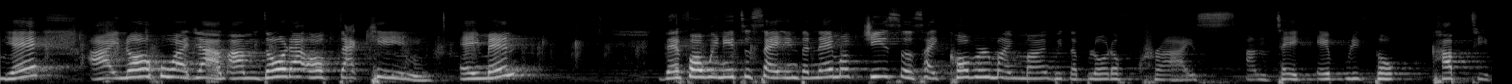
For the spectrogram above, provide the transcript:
Yeah? I know who I am. I'm daughter of that king. Amen. Therefore, we need to say, In the name of Jesus, I cover my mind with the blood of Christ and take every thought captive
